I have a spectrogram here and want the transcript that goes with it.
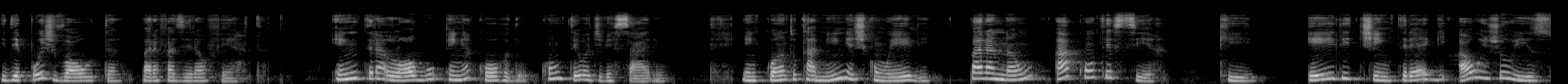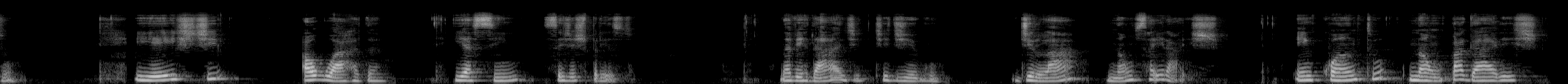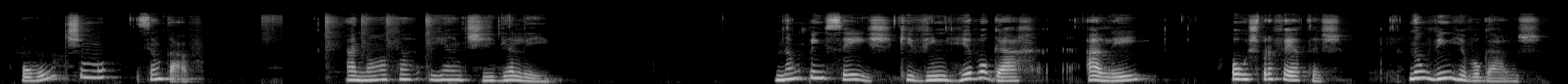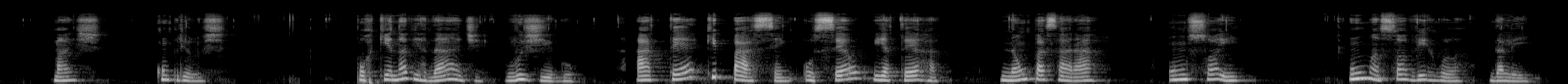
e depois volta para fazer a oferta. Entra logo em acordo com teu adversário, enquanto caminhas com ele para não acontecer que ele te entregue ao juízo e este ao guarda, e assim sejas preso. Na verdade, te digo, de lá não sairás, enquanto não pagares o último centavo. A nova e antiga lei. Não penseis que vim revogar a lei ou os profetas. Não vim revogá-los, mas cumpri-los. Porque, na verdade, vos digo: até que passem o céu e a terra, não passará um só i, uma só vírgula da lei,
